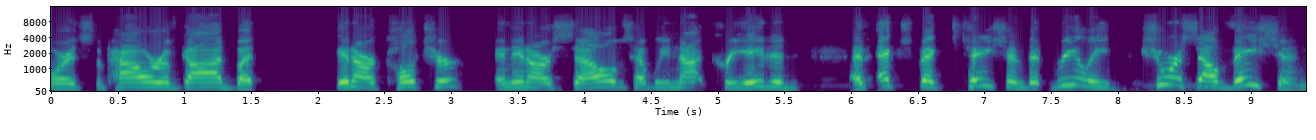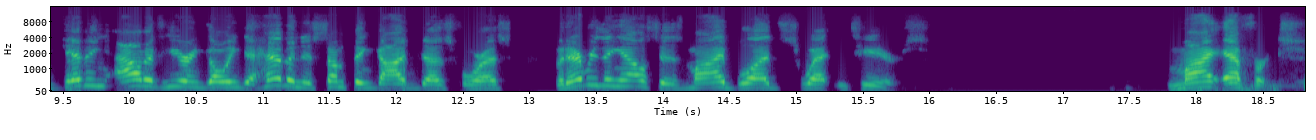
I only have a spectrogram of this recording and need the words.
or it's the power of God? But in our culture and in ourselves, have we not created an expectation that really sure salvation, getting out of here and going to heaven is something God does for us, but everything else is my blood, sweat, and tears. My efforts,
